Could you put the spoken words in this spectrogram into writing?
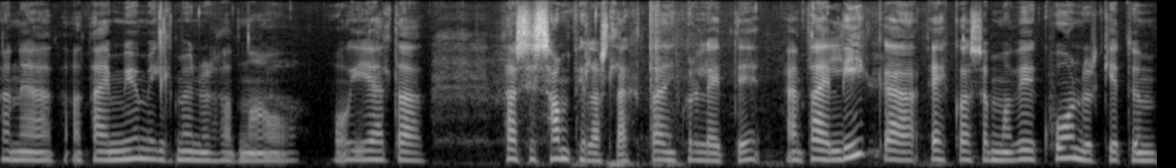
þannig að, að það er mjög mikill munur þarna og, og ég held að það sé samfélagslegt að einhverju leiti en það er líka eitthvað sem að við konur getum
